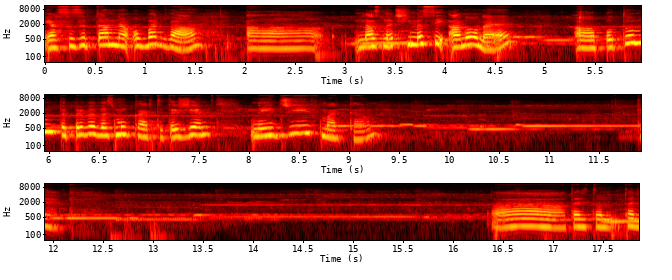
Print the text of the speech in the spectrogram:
Já se zeptám na oba dva a naznačíme si ano, ne a potom teprve vezmu karty. Takže nejdřív Marka. Tak. A ah, tady to, tady,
